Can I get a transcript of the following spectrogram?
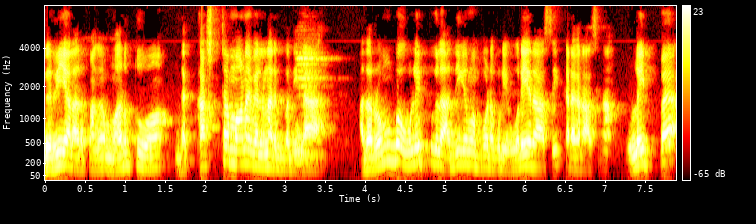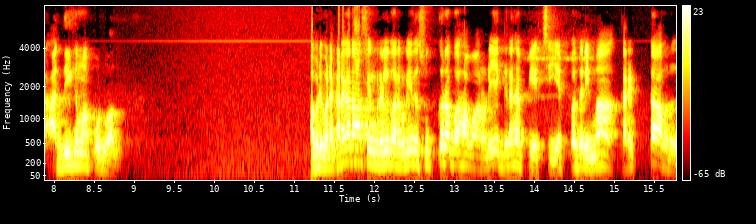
பெரிய ஆளா இருப்பாங்க. மருத்துவம் இந்த கஷ்டமான வேலைலாம் இருக்கு பாத்தீங்களா? அதை ரொம்ப உழைப்புகளை அதிகமா போடக்கூடிய ஒரே ராசி கடகராசி தான் உழைப்ப அதிகமா போடுவாங்க. அப்படிப்பட்ட கடகராசி என்பவர்களுக்கு வரக்கூடிய இந்த சுக்கர பகவானுடைய கிரக பயிற்சி எப்ப தெரியுமா? கரெக்டா அவரு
